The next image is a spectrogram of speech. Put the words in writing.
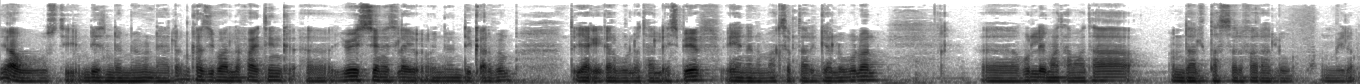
ያው እስቲ እንዴት እንደሚሆኑ እናያለን። ከዚህ ባለፈ I think US Senate ላይ እንዲቀርብም ጥያቄ ቀርቦለታል። SBF ይህንንም accept አደርጋለው ብሏል ሁሌ ማታ ማታ እንዳልታሰር እፈራለሁ የሚልም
